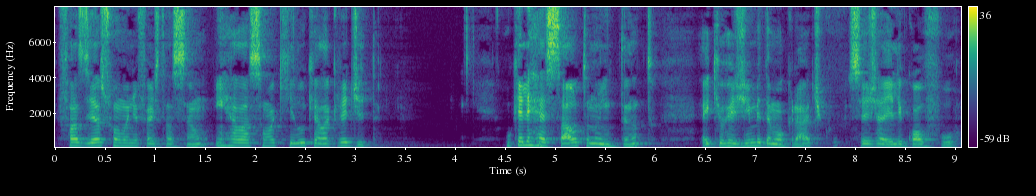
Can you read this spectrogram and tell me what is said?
fazer a sua manifestação em relação àquilo que ela acredita. O que ele ressalta, no entanto, é que o regime democrático, seja ele qual for,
